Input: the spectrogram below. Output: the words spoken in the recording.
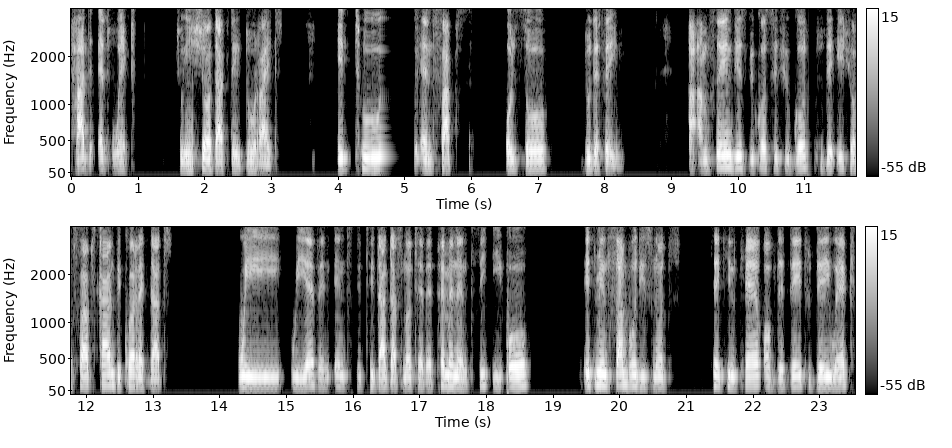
hard at work to ensure that they do right it too and SABS also do the same. I'm saying this because if you go to the issue of SABS, can be correct that we we have an entity that does not have a permanent CEO. It means somebody is not taking care of the day-to-day -day work.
